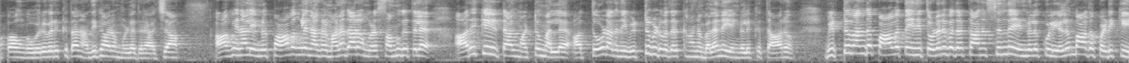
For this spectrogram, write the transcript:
அப்பா உங்கள் ஒருவருக்கு தான் அதிகாரம் உள்ளது ராஜா. ஆகையினால் எங்கள் பாவங்களை நாங்கள் மனதார உங்களோட சமூகத்தில் அறிக்கையிட்டால் மட்டுமல்ல அத்தோடு அதனை விட்டு விடுவதற்கான பலனை எங்களுக்கு தாரும். விட்டு வந்த பாவத்தை இனி தொடருவதற்கான சிந்தை எங்களுக்குள் எழும்பாதபடிக்கு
